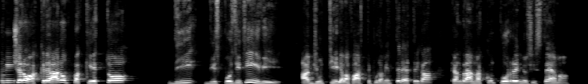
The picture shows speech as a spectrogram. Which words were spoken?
comincerò a creare un pacchetto di dispositivi aggiuntivi alla parte puramente elettrica che andranno a comporre il mio sistema.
